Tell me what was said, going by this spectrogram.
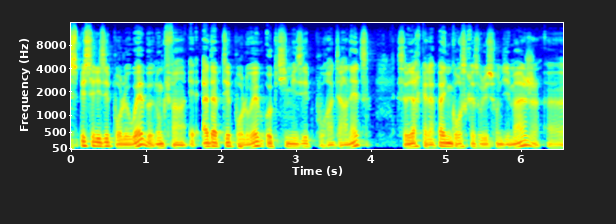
spécialisée pour le web, donc enfin adaptée pour le web, optimisée pour Internet, ça veut dire qu'elle n'a pas une grosse résolution d'image. Euh,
